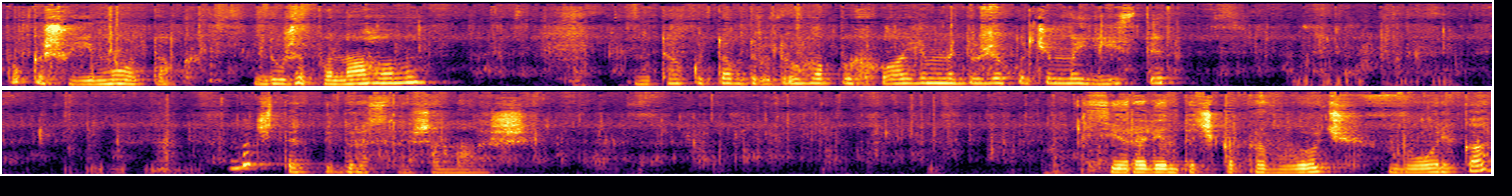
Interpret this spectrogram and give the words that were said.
Поки що їмо отак. Дуже по-наглому. Отак, отак друг друга пихаємо. Ми дуже хочемо їсти. Бачите, як підросли вже малиші. Сіра ленточка праворуч, Борька.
